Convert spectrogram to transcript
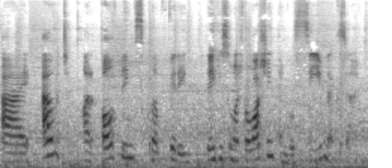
eye out on all things club fitting. Thank you so much for watching and we'll see you next time.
